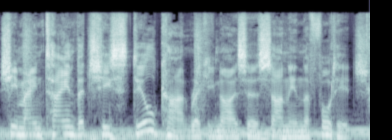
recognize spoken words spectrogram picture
she maintained that she still can't recognise her son in the footage.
